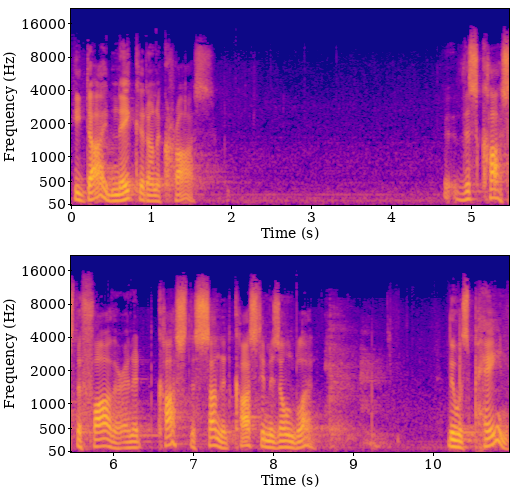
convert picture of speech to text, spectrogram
He died naked on a cross. This cost the Father, and it cost the Son, it cost him his own blood. There was pain.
